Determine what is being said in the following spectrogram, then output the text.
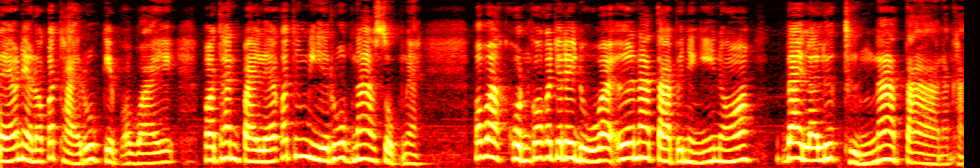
แล้วเนี่ยเราก็ถ่ายรูปเก็บเอาไว้ พอท่านไปแล้วก็ถึงมีรูปหน้าศพไงเพราะว่าคนก็จะได้ดูว่า เออหน้าตาเป็นอย่างนี้เนาะได้ระลึกถึงหน้าตานะคะ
